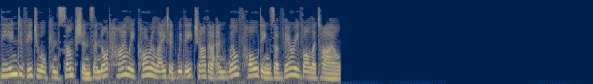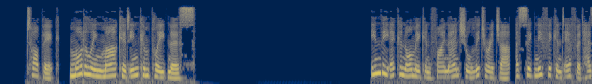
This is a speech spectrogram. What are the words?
the individual consumptions are not highly correlated with each other and wealth holdings are very volatile. Modeling market incompleteness In the economic and financial literature, a significant effort has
